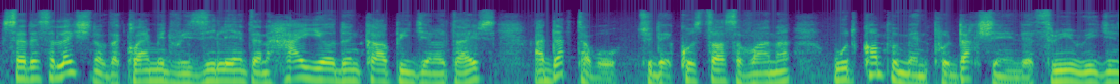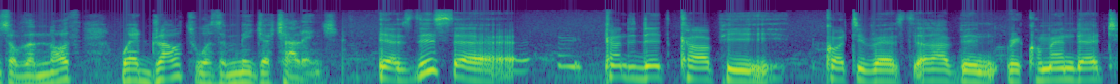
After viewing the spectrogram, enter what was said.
said the selection of the climate resilient and high yielding cowpea genotypes adaptable to the coastal savanna would complement production in the three regions of the north where drought was a major challenge. Yes, this uh, candidate cowpea cultivars that have been recommended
